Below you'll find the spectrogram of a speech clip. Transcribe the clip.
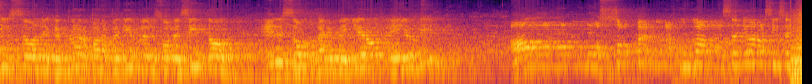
listo el ejemplar para pedirle el sonecito, el son jaripellero e ir. Vamos a ver la jugada, señoras y señores.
